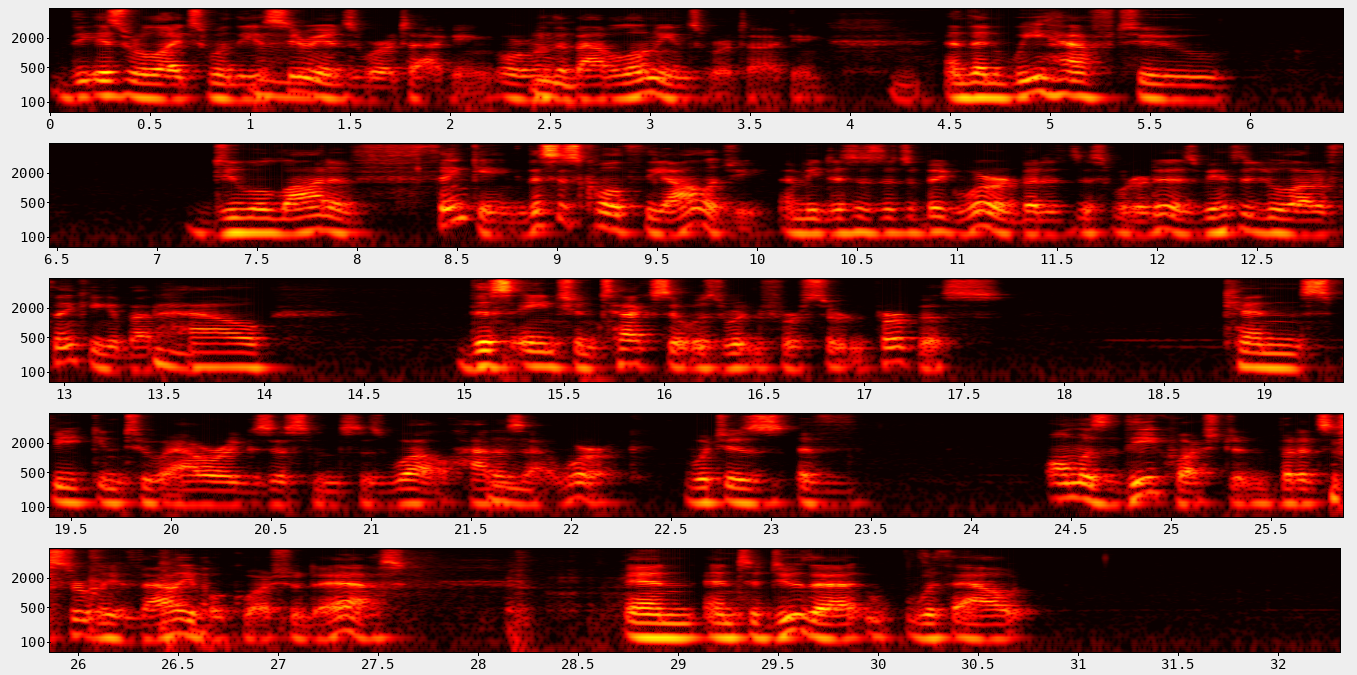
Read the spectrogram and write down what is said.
the Israelites when the hmm. Assyrians were attacking or when the hmm. Babylonians were attacking. Hmm. And then we have to do a lot of thinking. This is called theology. I mean, this is it's a big word, but it's just what it is. We have to do a lot of thinking about how this ancient text that was written for a certain purpose can speak into our existence as well. How does that work? Which is a almost the question, but it's certainly a valuable question to ask. And and to do that without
